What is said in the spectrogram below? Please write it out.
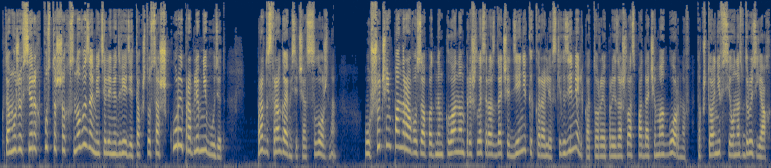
К тому же в серых пустошах снова заметили медведей, так что со шкурой проблем не будет. Правда, с врагами сейчас сложно. Уж очень по нраву западным кланам пришлась раздача денег и королевских земель, которая произошла с подачи Макгорнов, так что они все у нас в друзьях.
